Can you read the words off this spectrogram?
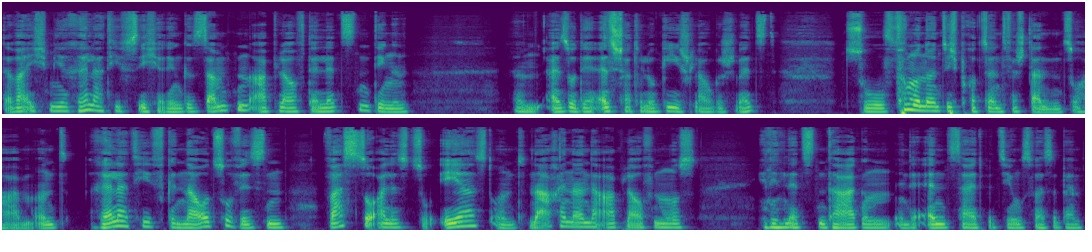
da war ich mir relativ sicher, den gesamten Ablauf der letzten Dingen also der Eschatologie schlau geschwätzt, zu 95 Prozent verstanden zu haben und relativ genau zu wissen, was so alles zuerst und nacheinander ablaufen muss in den letzten Tagen, in der Endzeit beziehungsweise beim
